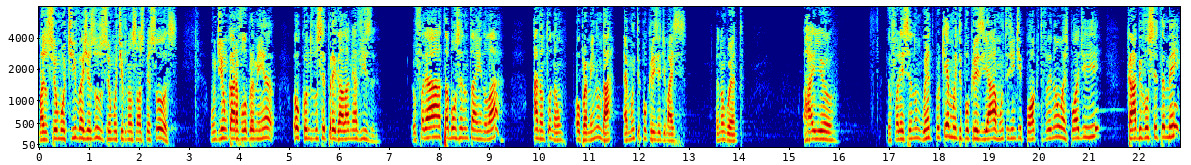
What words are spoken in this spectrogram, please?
Mas o seu motivo é Jesus. O seu motivo não são as pessoas. Um dia um cara falou para mim: oh, quando você pregar lá, me avisa. Eu falei: Ah, tá bom, você não tá indo lá? Ah, não tô não. Ou oh, para mim não dá. É muita hipocrisia demais. Eu não aguento. Aí eu, eu falei, você não aguenta porque é muita hipocrisia, ah, muita gente hipócrita. Eu falei, não, mas pode ir, cabe você também.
